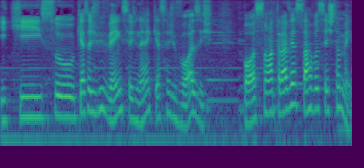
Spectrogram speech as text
e que isso, que essas vivências, né, que essas vozes possam atravessar vocês também.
